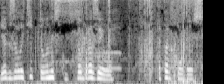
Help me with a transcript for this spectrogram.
Як залетіть, то вони зобразили. Тепер ходиш.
